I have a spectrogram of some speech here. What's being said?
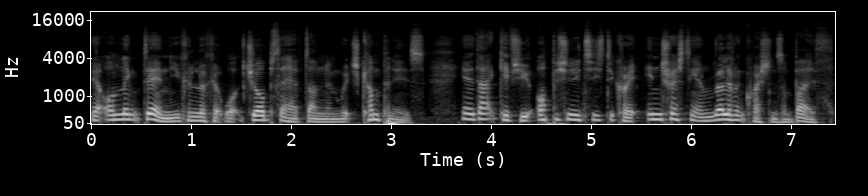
On LinkedIn, you can look at what jobs they have done in which companies. That gives you opportunities to create interesting and relevant questions on both.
